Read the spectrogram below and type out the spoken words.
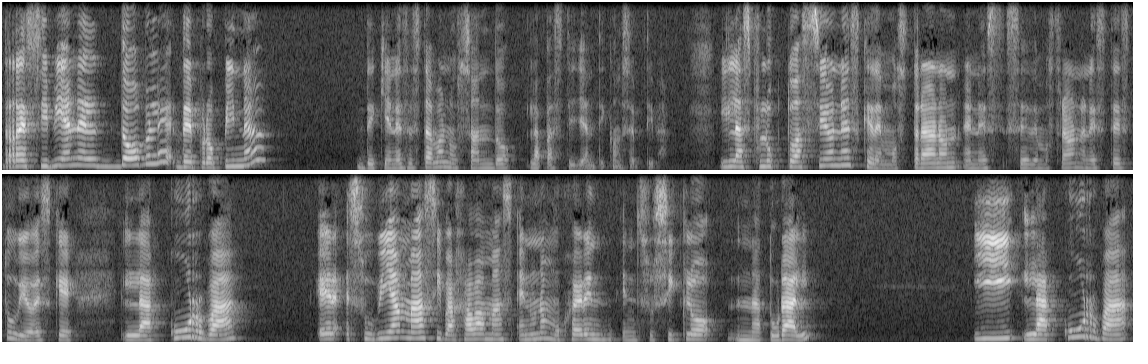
recibían el doble de propina de quienes estaban usando la pastilla anticonceptiva. Y las fluctuaciones que demostraron en se demostraron en este estudio es que la curva subía más y bajaba más en una mujer en, su ciclo natural y la curva,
